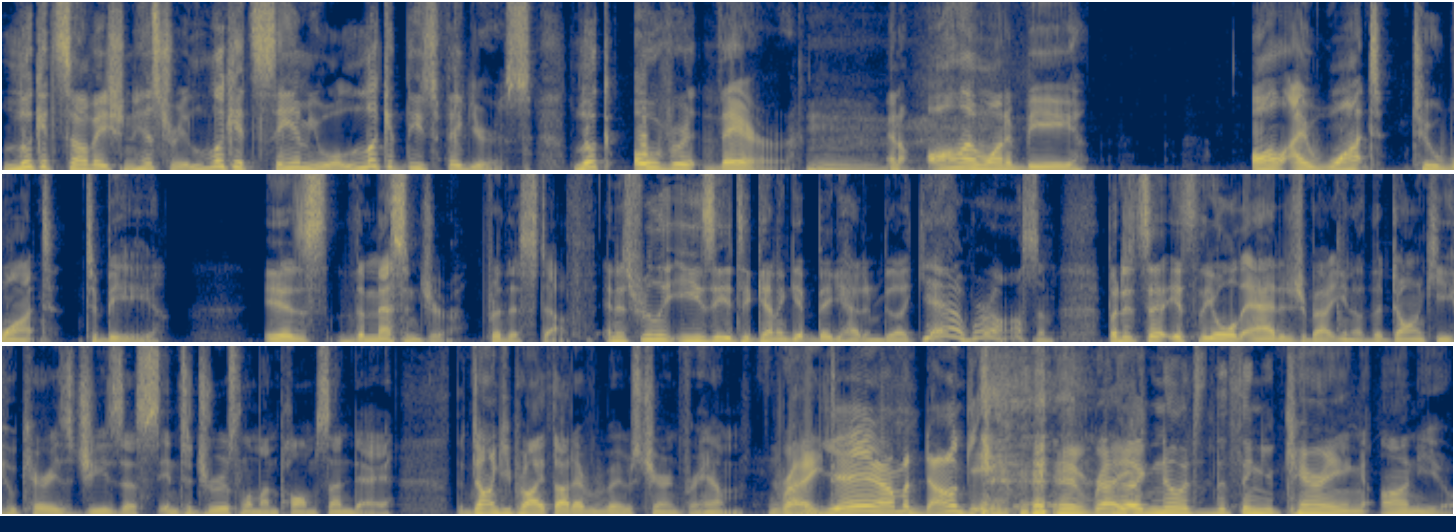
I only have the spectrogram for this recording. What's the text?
Look at salvation history. Look at Samuel. Look at these figures. Look over there. Mm. And all I want to be, all I want to want to be, is the messenger for this stuff. And it's really easy to kind of get big headed and be like, yeah, we're awesome. But it's a, it's the old adage about, you know, the donkey who carries Jesus into Jerusalem on Palm Sunday. The donkey probably thought everybody was cheering for him. Right. Like, yeah, I'm a donkey. Right. like, no, it's the thing you're carrying on you.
